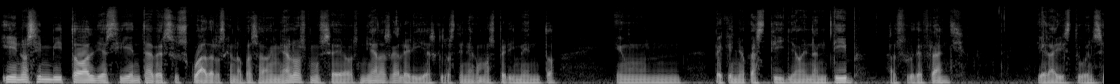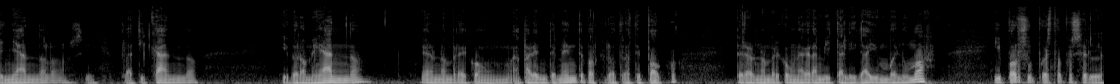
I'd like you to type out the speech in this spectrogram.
Y nos invitó al día siguiente a ver sus cuadros que no pasaban ni a los museos ni a las galerías, que los tenía como experimento en un pequeño castillo en Antibes, al sur de Francia. Y él ahí estuvo enseñándolos y platicando y bromeando. Era un hombre con, aparentemente, porque lo traté poco, pero era un hombre con una gran vitalidad y un buen humor. Y por supuesto, pues el,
